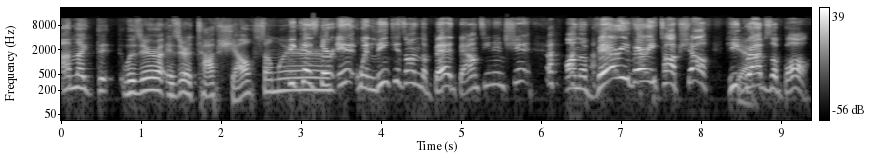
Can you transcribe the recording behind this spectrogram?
I'm like, was there a, is there a top shelf somewhere? because there is when Link is on the bed bouncing and shit on the very very top shelf, he Yeah. grabs the ball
